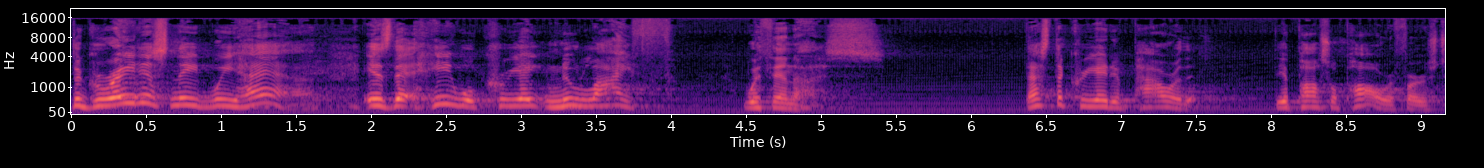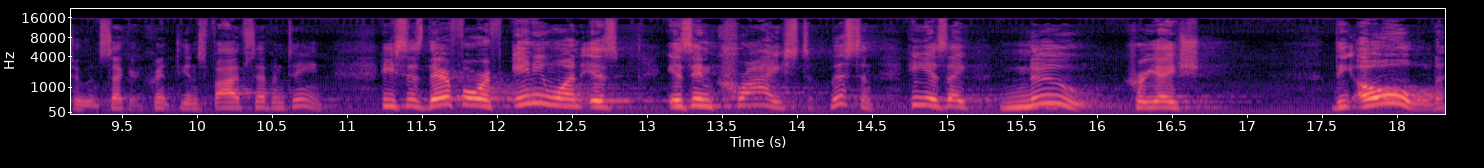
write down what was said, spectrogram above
The greatest need we have is that He will create new life within us. That's the creative power that the apostle Paul refers to in 2 Corinthians 5:17. He says, "Therefore if anyone is is in Christ, listen, he is a new creation. The old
